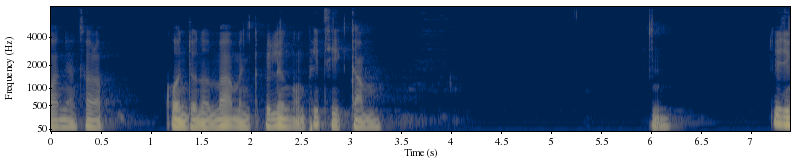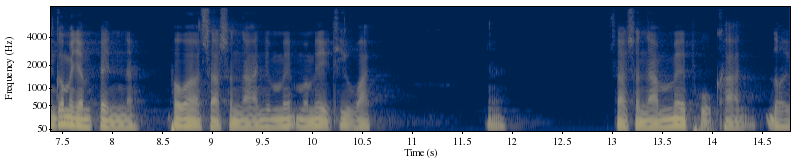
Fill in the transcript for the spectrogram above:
วัดเนี่ยสำหรับคนจำนวนมากมันเป็นเรื่องของพิธีกรรม ที่จริงก็ไม่จำเป็นนะเพราะว่าศาสนาเนี่มันไม่มันไม่ได้ที่วัดศาสนาไม่ผูกขาดโดย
